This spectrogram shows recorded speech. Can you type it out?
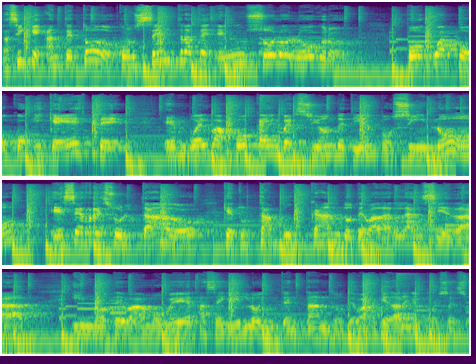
Así que ante todo, concéntrate en un solo logro, poco a poco, y que este envuelva poca inversión de tiempo. Si no, ese resultado que tú estás buscando te va a dar la ansiedad y no te va a mover a seguirlo intentando. Te vas a quedar en el proceso.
